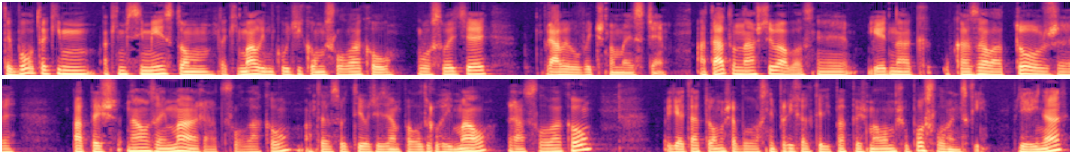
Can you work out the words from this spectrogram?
tak bolo takým akýmsi miestom, takým malým kútikom Slovákov vo svete, práve vo väčšnom meste. A táto návšteva vlastne jednak ukázala to, že papež naozaj má rád Slovákov, a teda svätý otec Jan Pavel II mal rád Slovákov. Veď aj táto omša bol vlastne príklad, kedy papež mal omšu po slovensky v dejinách,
